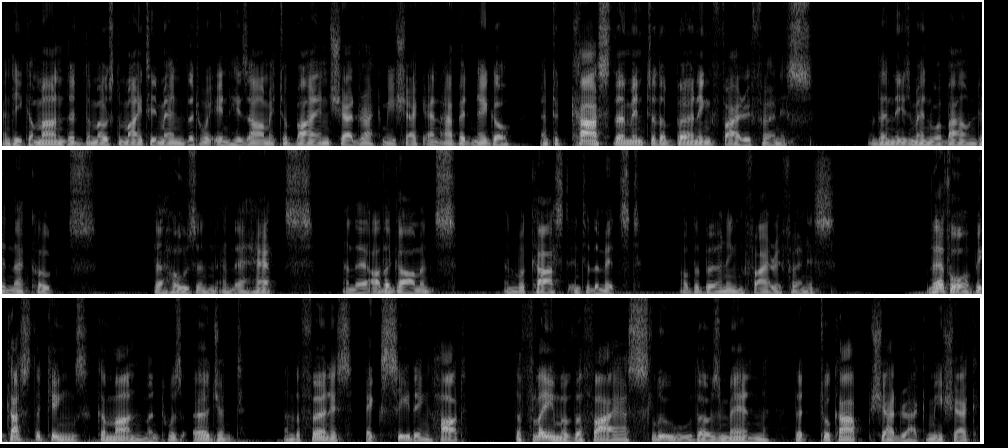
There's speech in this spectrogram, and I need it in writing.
And he commanded the most mighty men that were in his army to bind Shadrach, Meshach, and Abednego, and to cast them into the burning fiery furnace. And then these men were bound in their coats, their hosen, and their hats, and their other garments, and were cast into the midst of the burning fiery furnace. Therefore, because the king's commandment was urgent, and the furnace exceeding hot, the flame of the fire slew those men that took up Shadrach, Meshach,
